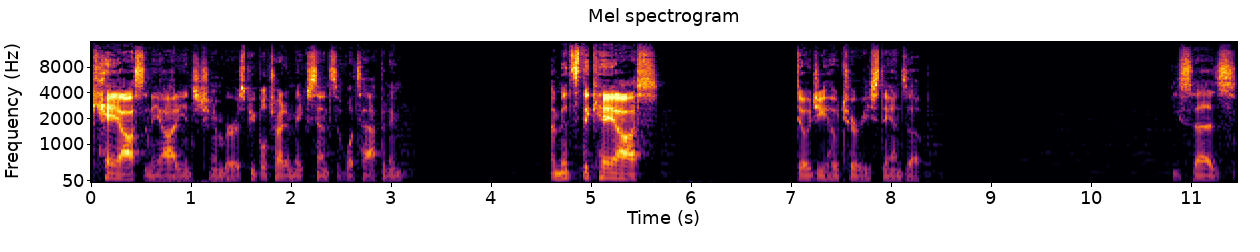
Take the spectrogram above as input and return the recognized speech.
chaos in the audience chamber as people try to make sense of what's happening. Amidst the chaos, Doji Hoturi stands up. He says,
